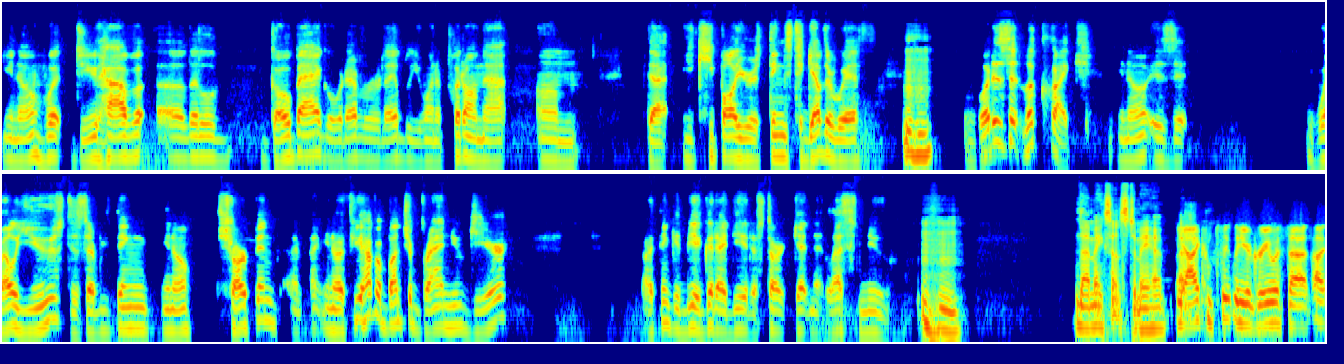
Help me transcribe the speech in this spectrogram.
You know, what do you have a little go bag or whatever label you want to put on that? Um, that you keep all your things together with. hmm What does it look like? You know, is it well used? Is everything you know sharpened? And, and, You know, if you have a bunch of brand new gear, I think it'd be a good idea to start getting it less new. hmm That makes sense to me. I, Yeah, I completely agree with that. I,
